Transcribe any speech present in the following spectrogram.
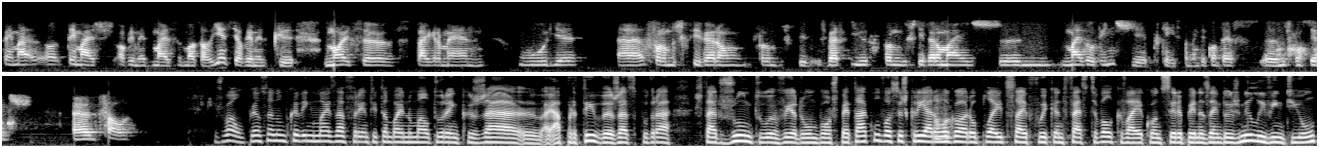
tem mais, tem mais obviamente, mais, mais audiência, obviamente que Noiserve, Tigerman, Uria uh, foram dos que tiveram, foram dos que, os Best Youth foram dos que tiveram mais, uh, mais ouvintes, é porque é isso também que acontece uh, nos concertos de sala. João, pensando um bocadinho mais à frente e também numa altura em que já, eh, à partida, já se poderá estar junto a ver um bom espetáculo, vocês criaram uhum. agora o Play It Safe Weekend Festival, que vai acontecer apenas em 2021,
